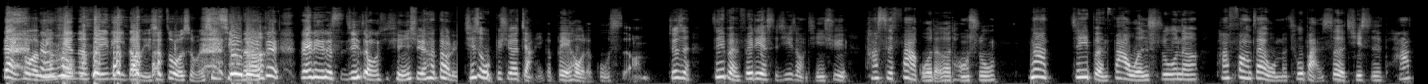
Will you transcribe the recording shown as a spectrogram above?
带给我们明天的菲利到底是做了什么事情呢？对对，菲利的十七种情绪，它到底其实我必须要讲一个背后的故事啊，就是这一本菲利的十七种情绪，它是法国的儿童书。那这一本法文书呢，它放在我们出版社，其实它。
